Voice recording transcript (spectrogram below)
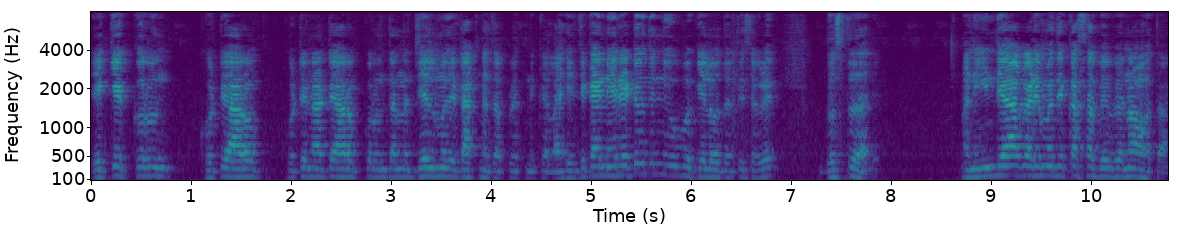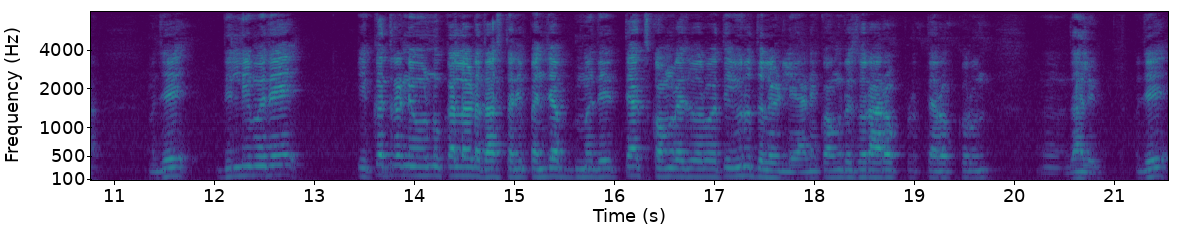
एक एक करून खोटे आरोप खोटे नाटे आरोप करून त्यांना जेलमध्ये टाकण्याचा प्रयत्न केला. हे जे काही नेरेटिव्ह त्यांनी उभं केलं होतं ते सगळे ध्वस्त झाले. आणि इंडिया आघाडीमध्ये कसा बेबनाव होता? म्हणजे दिल्लीमध्ये एकत्र निवडणुका लढत असताना पंजाबमध्ये त्याच काँग्रेसबरोबर ते विरुद्ध लढले आणि काँग्रेसवर आरोप प्रत्यारोप करून झाले. म्हणजे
